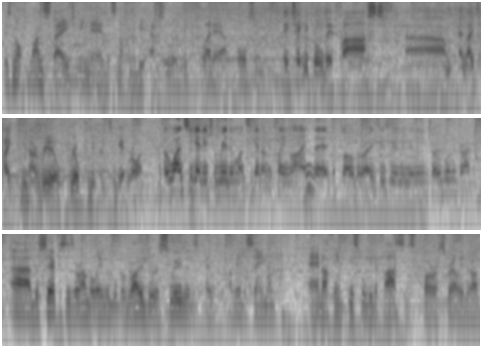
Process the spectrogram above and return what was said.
There's not one stage in there that's not going to be absolutely flat out awesome. They're technical, they're fast, um, and they take you know real real commitment to get right. But once you get into rhythm, once you get on a clean line, the, the flow of the roads is really, really enjoyable to drive. Uh, the surfaces are unbelievable. The roads are as smooth as, as I've ever seen them. And I think this will be the fastest forest rally that I've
